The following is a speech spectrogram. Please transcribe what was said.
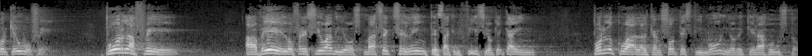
porque hubo fe. Por la fe, Abel ofreció a Dios más excelente sacrificio que Caín, por lo cual alcanzó testimonio de que era justo.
